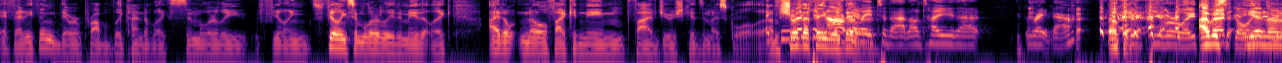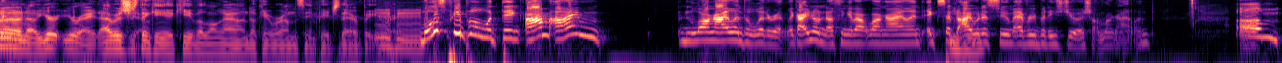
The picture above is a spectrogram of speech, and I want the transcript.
if anything, they were probably kind of like similarly feeling feeling similarly to me that like I don't know if I can name five Jewish kids in my school. I'm Akiva sure that they were cannot there. relate to that. I'll tell you that right now. Okay. Akiva relate to I was that going yeah no to- no no no you're you're right I was just thinking Akiva Long Island okay we're on the same page there but you're Mm-hmm. right Most people would think I'm I'm Long Island illiterate. Like I know nothing about Long Island except Mm-hmm. I would assume everybody's Jewish on Long Island. um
